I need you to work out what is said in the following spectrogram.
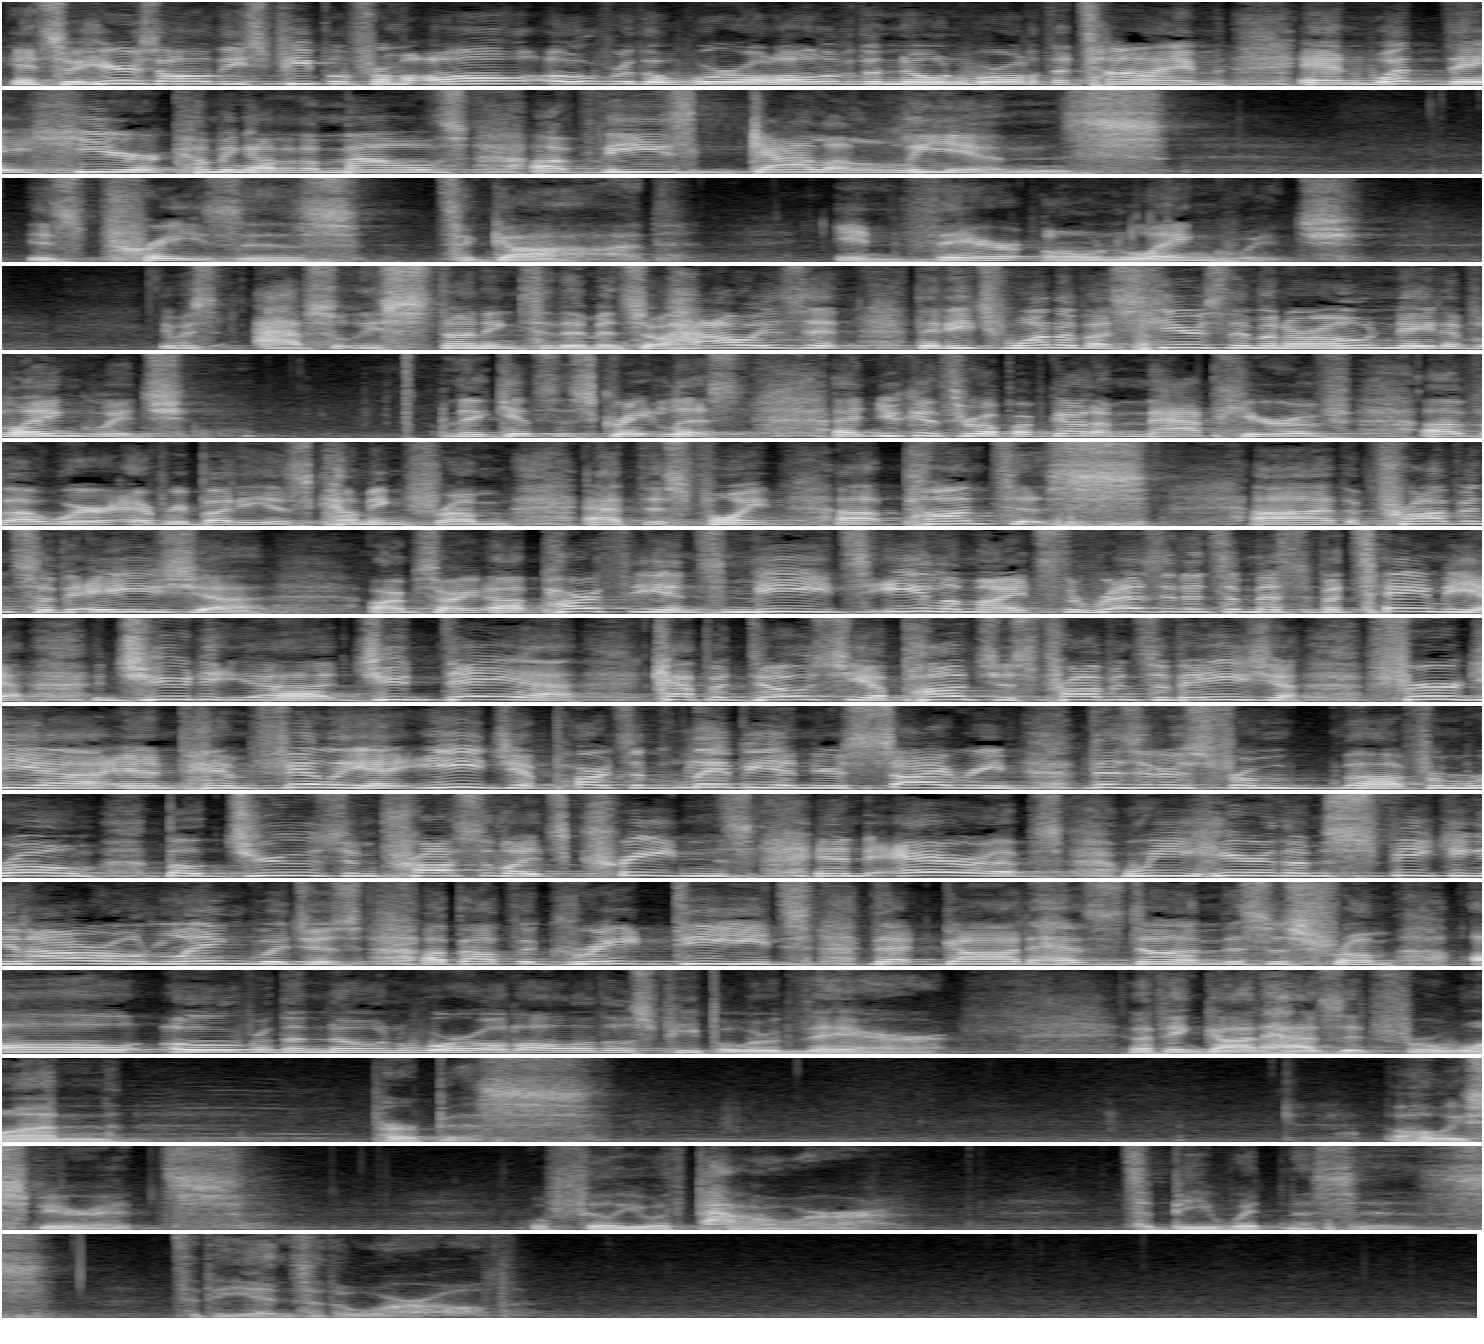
And so here's all these people from all over the world, all over the known world at the time, and what they hear coming out of the mouths of these Galileans is praises to God in their own language. It was absolutely stunning to them. And so, how is it that each one of us hears them in our own native language? And it gives this great list. And you can throw up, I've got a map here of, of uh, where everybody is coming from at this point. Uh, Pontus, uh, the province of Asia, I'm sorry, uh, Parthians, Medes, Elamites, the residents of Mesopotamia, Judea, uh, Judea, Cappadocia, Pontus, province of Asia, Phrygia and Pamphylia, Egypt, parts of Libya near Cyrene, visitors from, uh, from Rome, both Jews and proselytes, Cretans and Arabs. We hear them speaking in our own languages about the great deeds that God has done. This is from all over the known world. All of those people are there. And I think God has it for one purpose. The Holy Spirit will fill you with power to be witnesses to the ends of the world.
